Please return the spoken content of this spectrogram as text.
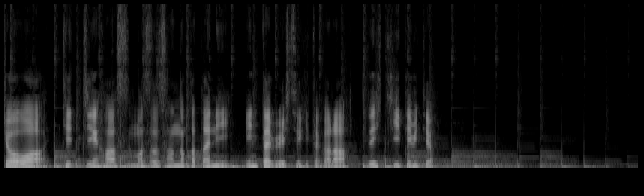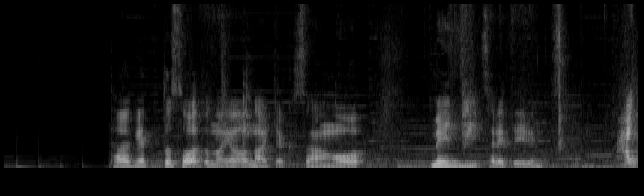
今日はキッチンハウス増田さんの方にインタビューしてきたからぜひ聞いてみてよ。ターゲット層はどのようなお客さんをメインにされているんですか？はい、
